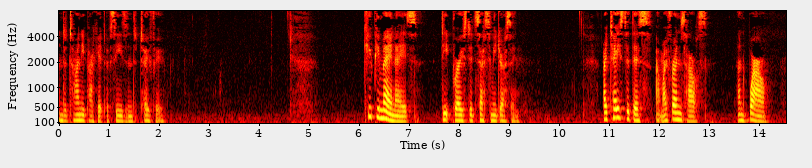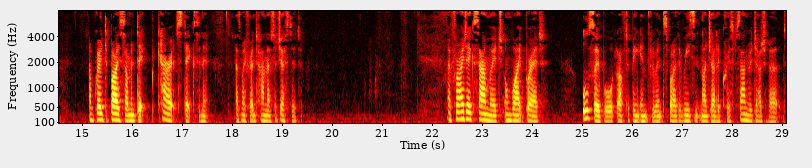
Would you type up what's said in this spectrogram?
and a tiny packet of seasoned tofu. Kewpie mayonnaise, deep roasted sesame dressing. I tasted this at my friend's house and wow, I'm going to buy some and dip carrot sticks in it, as my friend Hannah suggested. A fried egg sandwich on white bread, also bought after being influenced by the recent Nigella crisp sandwich advert,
